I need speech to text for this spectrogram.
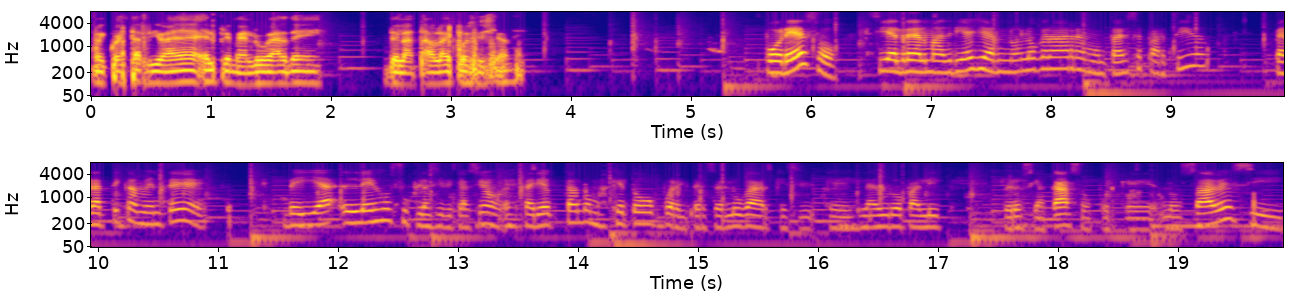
muy cuesta arriba el primer lugar de, de la tabla de posiciones. Por eso, si el Real Madrid ayer no lograba remontar ese partido, prácticamente veía lejos su clasificación. Estaría optando más que todo por el tercer lugar, que, es la Europa League. Pero si acaso, porque no sabes si,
